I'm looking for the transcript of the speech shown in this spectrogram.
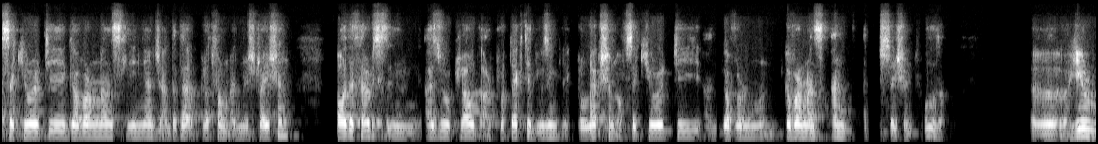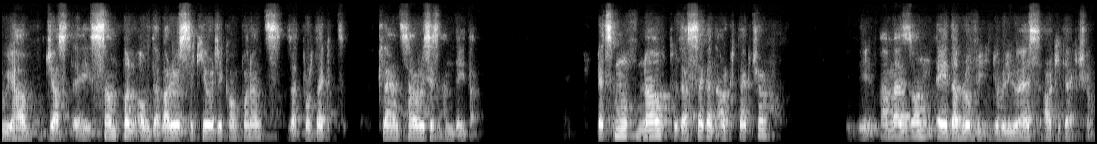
security, governance, lineage, and data platform administration. All the services in Azure Cloud are protected using a collection of security and govern governance and administration tools. Uh, here we have just a sample of the various security components that protect client services and data. Let's move now to the second architecture, the Amazon AWS architecture.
